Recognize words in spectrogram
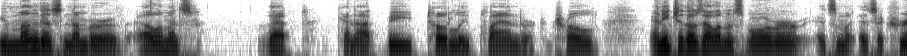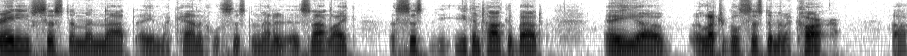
humongous number of elements that cannot be totally planned or controlled. And each of those elements, moreover, it's a, it's a creative system and not a mechanical system. That it, it's not like a system. You can talk about a uh, electrical system in a car. Uh,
